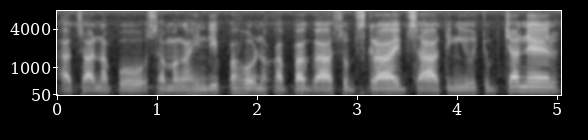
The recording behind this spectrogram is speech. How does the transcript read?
At sana po sa mga hindi pa ho nakapag-subscribe sa ating YouTube channel,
